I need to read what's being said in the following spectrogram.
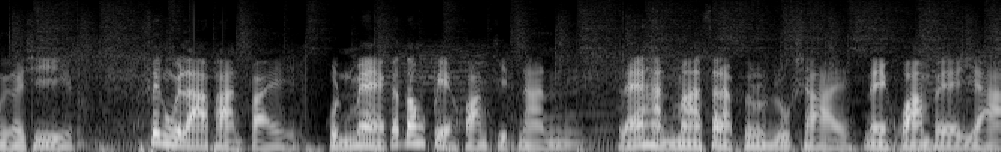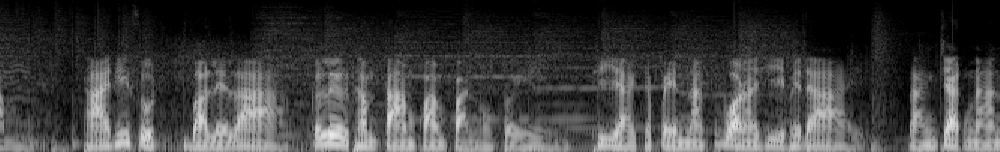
มืออาชีพ ซึ่งเวลาผ่านไป คุณแม่ก็ต้องเปลี่ยนความคิดนั้น และหันมาสนับสนุนลูกชายในความพยายาม ท้ายที่สุดบาเลล่าก็เลือกทำตามความฝันของตัวเอง ที่อยากจะเป็นนักฟุตบอลอาชีพให้ได้ หลังจากนั้น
